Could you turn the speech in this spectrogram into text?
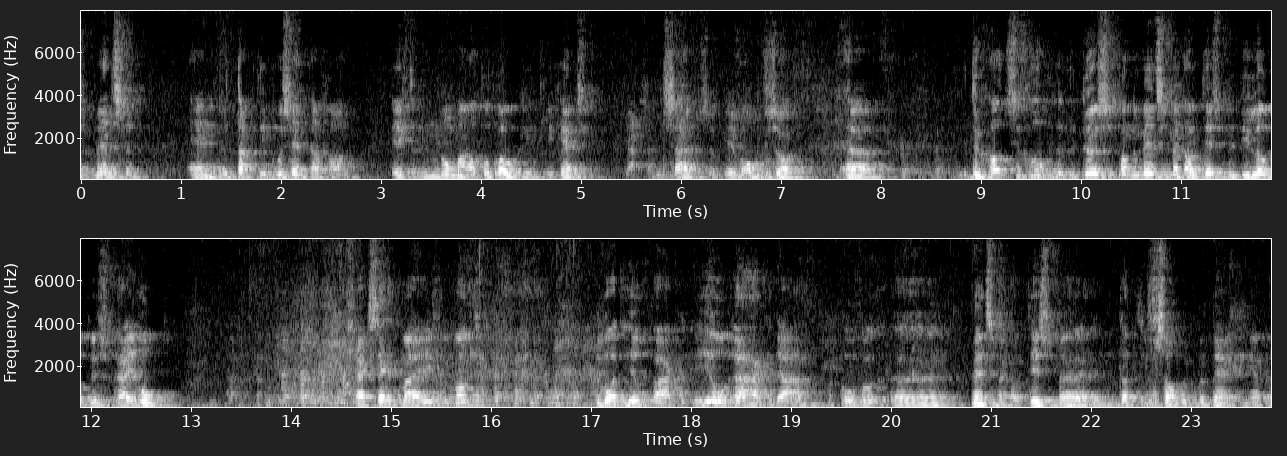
190.000 mensen. En 80% daarvan heeft een normaal tot hoge intelligentie. Ja, dat zijn de cijfers, heb ik even opgezocht. De grootste groep dus van de mensen met autisme, die loopt dus vrij rond. Ja, ik zeg het maar even, want er wordt heel vaak heel raar gedaan over uh, mensen met autisme en dat die verstandelijke beperkingen hebben.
